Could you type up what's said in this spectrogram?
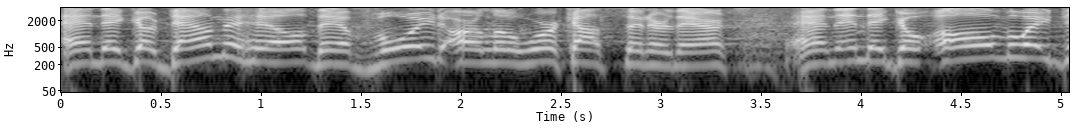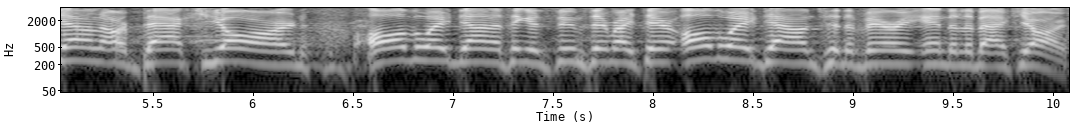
And they go down the hill, they avoid our little workout center there, and then they go all the way down our backyard, all the way down, I think it zooms in right there, all the way down to the very end of the backyard.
